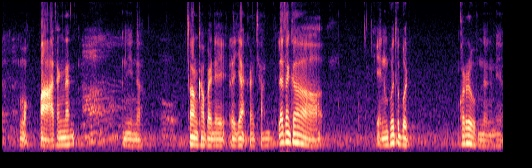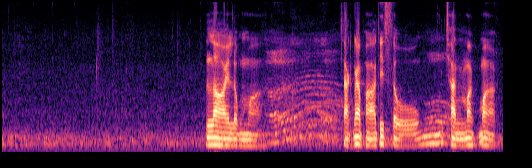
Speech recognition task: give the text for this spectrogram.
ๆบอกป่าทั้งนั้น นี่เนาะ ต้องเข้าไปในระยะกระชั้น แล้วท่านก็เห็นพุทธบุตรรูปหนึ่งเนี่ยลอยลงมา จากหน้าผาที่สูงชันมาก ๆ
